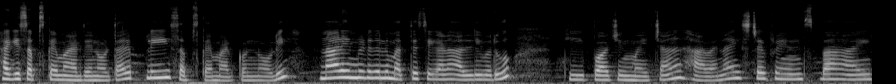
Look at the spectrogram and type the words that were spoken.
ಹಾಗೆ ಸಬ್ಸ್ಕ್ರೈಬ್ ಮಾಡಿದೆ ನೋಡ್ತಾರೆ. ಪ್ಲೀಸ್ ಸಬ್ಸ್ಕ್ರೈಬ್ ಮಾಡ್ಕೊಂಡು ನೋಡಿ. ನಾಳೆ ವಿಡಿಯೋದಲ್ಲಿ ಮತ್ತೆ ಸಿಗೋಣ. ಅಲ್ಲಿವರೆಗೂ keep watching my channel. Have a nice day friends. Bye.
